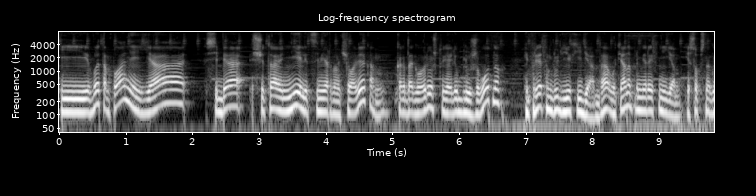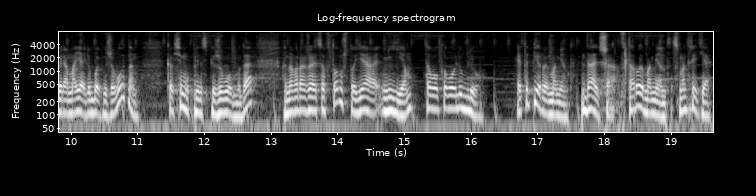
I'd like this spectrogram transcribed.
И в этом плане я себя считаю не лицемерным человеком, когда говорю, что я люблю животных, и при этом люди их едят. Да? Вот я, например, их не ем. И, собственно говоря, моя любовь к животным, ко всему, в принципе, живому, да, она выражается в том, что я не ем того, кого люблю. Это первый момент. Дальше, второй момент. Смотрите,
